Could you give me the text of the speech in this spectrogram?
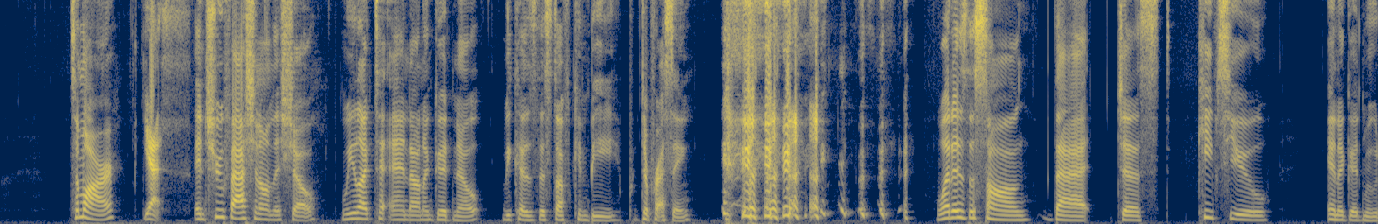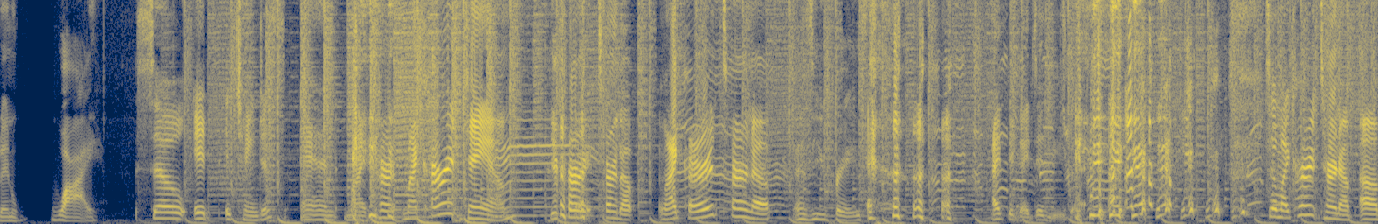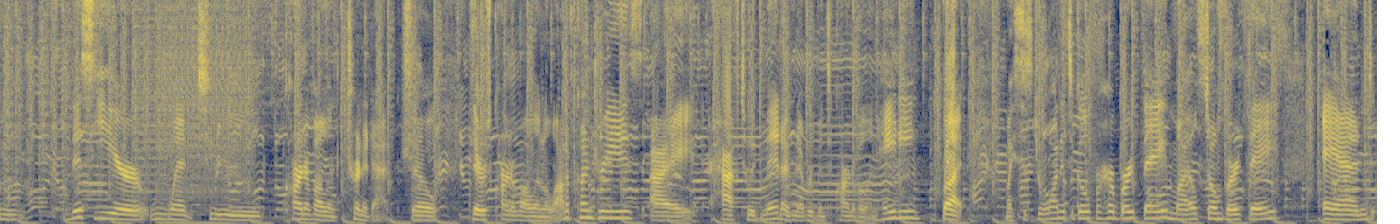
Tamar. Yes. In true fashion on this show, we like to end on a good note because this stuff can be depressing. what is the song that just keeps you in a good mood and why? So it it changes, and my current my current jam, your current turn up, my current turn up, as you phrase. I think I did use it. so my current turn up. Um, this year we went to Carnival in Trinidad. So there's Carnival in a lot of countries. I have to admit I've never been to Carnival in Haiti, but my sister wanted to go for her birthday, milestone birthday and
